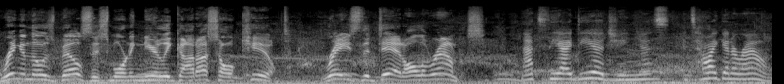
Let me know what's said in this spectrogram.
ringing those bells this morning nearly got us all killed. Raised the dead all around us. That's the idea, genius. It's how I get around.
